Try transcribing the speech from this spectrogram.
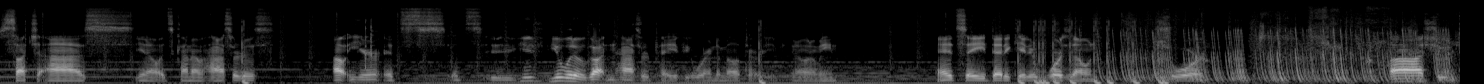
such as, you know, it's kind of hazardous out here. It's, it's, you, you would have gotten hazard pay if you were in the military, if you know what I mean. It's a dedicated war zone. Sure. Ah, shoot.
